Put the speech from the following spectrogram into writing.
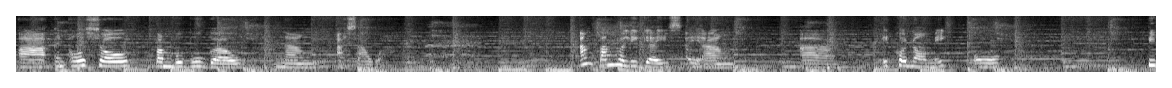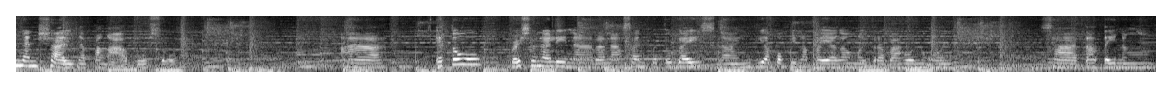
Ah, and also, pambubugaw ng asawa. Ang panghuli guys ay ang ah, economic o pinansyal na pang-aabuso. Ah, ito personally naranasan ko to guys na hindi ako pinapayagang magtrabaho noon sa tatay ng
